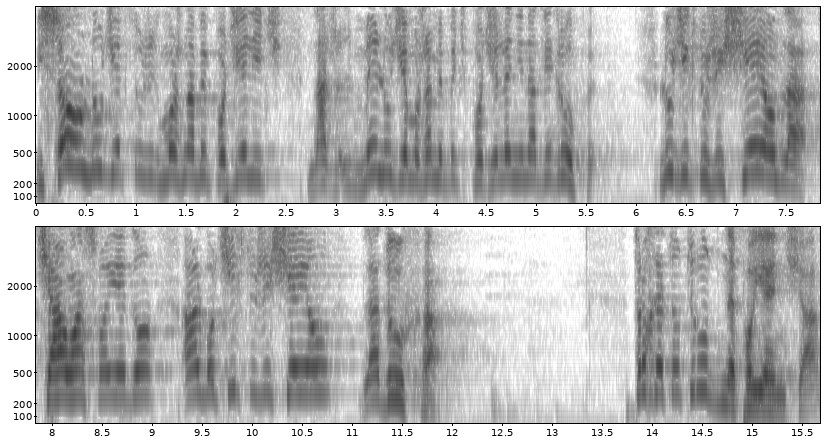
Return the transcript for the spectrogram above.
I są ludzie, których można by podzielić, my ludzie możemy być podzieleni na dwie grupy. Ludzi, którzy sieją dla ciała swojego, albo ci, którzy sieją dla ducha. Trochę to trudne pojęcia,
